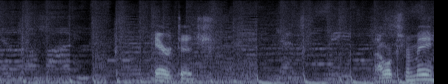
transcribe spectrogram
you can't find. Heritage. That works for me.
